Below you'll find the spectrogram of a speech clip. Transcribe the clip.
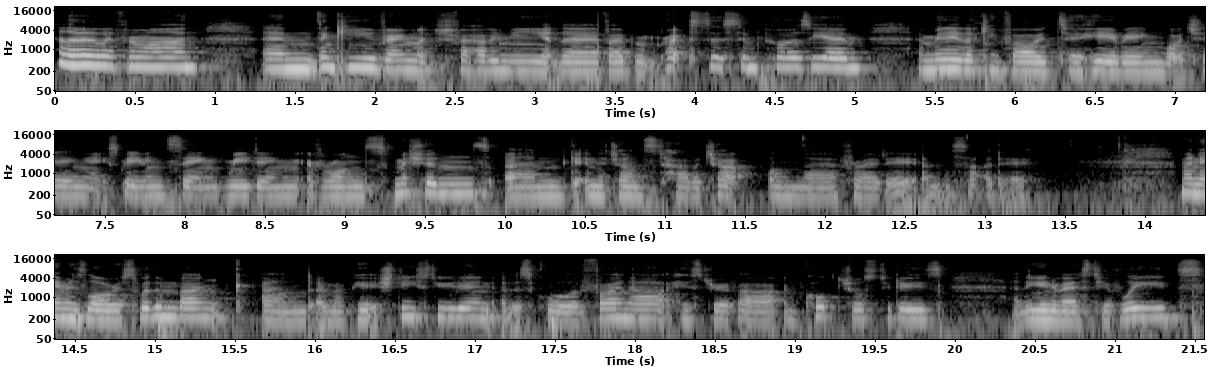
Hello everyone, um, thank you very much for having me at the Vibrant Practices Symposium. I'm really looking forward to hearing, watching, experiencing, reading everyone's submissions and getting the chance to have a chat on the Friday and the Saturday. My name is Laura Swithenbank and I'm a PhD student at the School of Fine Art, History of Art and Cultural Studies at the University of Leeds.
